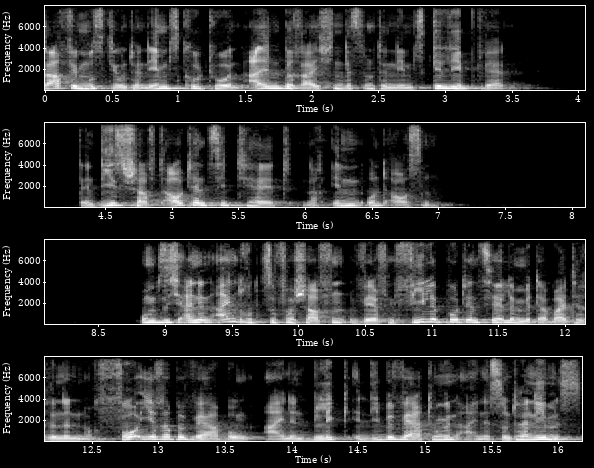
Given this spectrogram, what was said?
Dafür muss die Unternehmenskultur in allen Bereichen des Unternehmens gelebt werden. Denn dies schafft Authentizität nach innen und außen. Um sich einen Eindruck zu verschaffen, werfen viele potenzielle Mitarbeiterinnen noch vor ihrer Bewerbung einen Blick in die Bewertungen eines Unternehmens.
